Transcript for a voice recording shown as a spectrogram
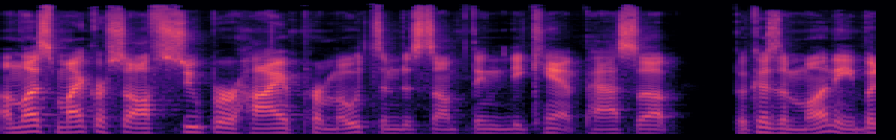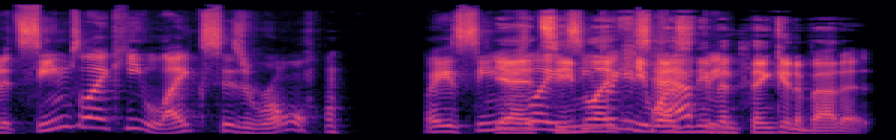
unless Microsoft super high promotes him to something that he can't pass up because of money. But it seems like he likes his role. like it seems yeah, it like, seemed seems like, he wasn't happy. even thinking about it.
